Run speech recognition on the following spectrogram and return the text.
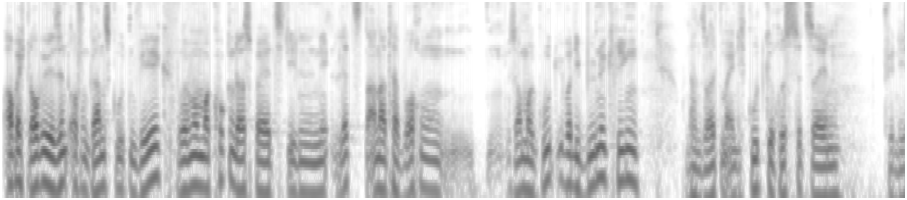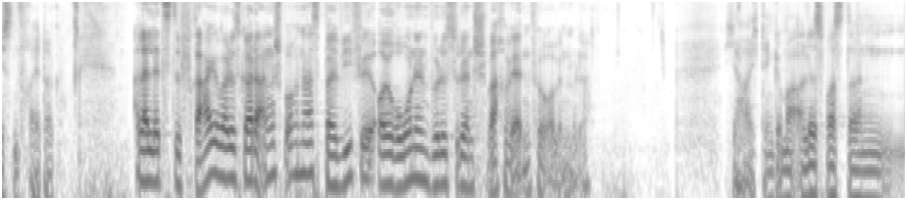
Aber ich glaube, wir sind auf einem ganz guten Weg. Wollen wir mal gucken, dass wir jetzt die letzten anderthalb Wochen, sagen wir, gut über die Bühne kriegen. Und dann sollten wir eigentlich gut gerüstet sein für nächsten Freitag. Allerletzte Frage, weil du es gerade angesprochen hast. Bei wie viel Euronen würdest du denn schwach werden für Robin Müller? Ja, ich denke mal, alles, was dann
